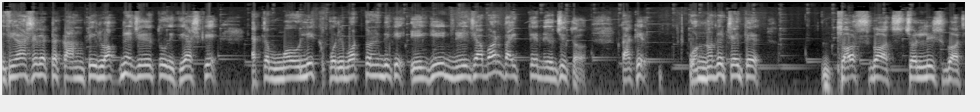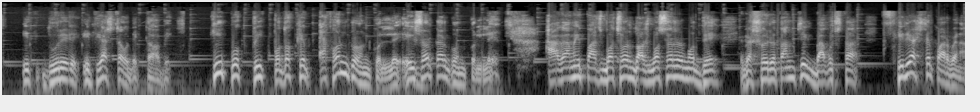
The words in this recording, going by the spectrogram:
ইতিহাসের একটা ক্রান্তি লগ্নে যেহেতু ইতিহাসকে একটা মৌলিক পরিবর্তনের দিকে এগিয়ে নিয়ে যাবার দায়িত্বে নিয়োজিত, তাকে অন্যদের চাইতে দশ গজ, চল্লিশ গজ দূরে ইতিহাসটাও দেখতে হবে। কি পদক্ষেপ এখন গ্রহণ করলে, এই সরকার গ্রহণ করলে আগামী পাঁচ বছর, দশ বছরের মধ্যে একটা স্বৈরতান্ত্রিক ব্যবস্থা ফিরে আসতে পারবে না।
